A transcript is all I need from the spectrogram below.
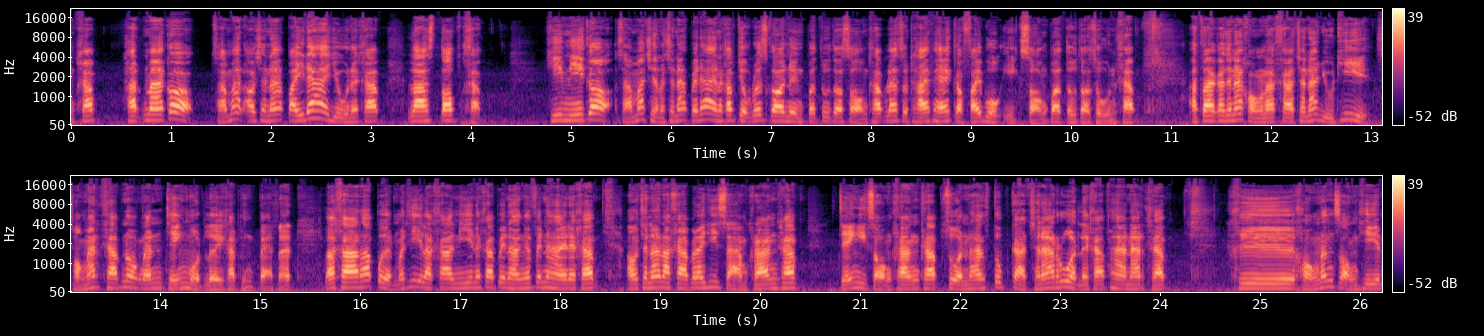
3ครับ ถัดมาก็สามารถเอาชนะไปได้อยู่นะครับลาสต็อปครับทีมนี้ก็สามารถเฉือนเอาชนะไปได้นะครับ จบด้วยสกอร์ 1 ประตูต่อ 2 ครับ และสุดท้ายแพ้กับไฟบวกอีก 2 ประตูต่อ 0 ครับ อัตราการชนะของราคาชนะอยู่ที่ 2 นัดครับ นอกนั้นเจ๊งหมดเลยครับ ถึง 8 นัด ราคาถ้าเปิดมาที่ราคานี้นะครับ เป็นทางเฟนไฮนะครับ เอาชนะราคาไปได้ที่ 3 ครั้งครับ เจ๊งอีก 2 ครั้งครับ ส่วนทางสตุปการ์ดชนะรวดเลยครับ 5 นัดครับ คือของทั้ง2 ทีม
